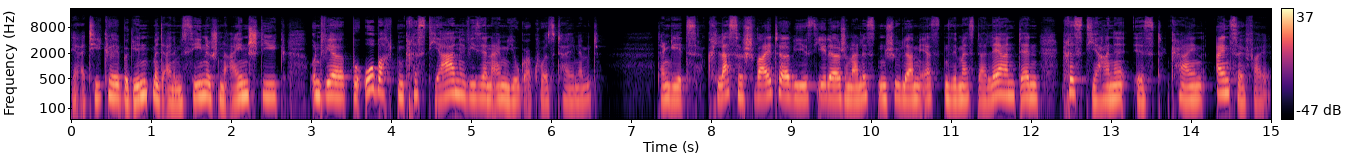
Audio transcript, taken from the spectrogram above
Der Artikel beginnt mit einem szenischen Einstieg und wir beobachten Christiane, wie sie an einem Yogakurs teilnimmt. Dann geht's klassisch weiter, wie es jeder Journalistenschüler im ersten Semester lernt, denn Christiane ist kein Einzelfall.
